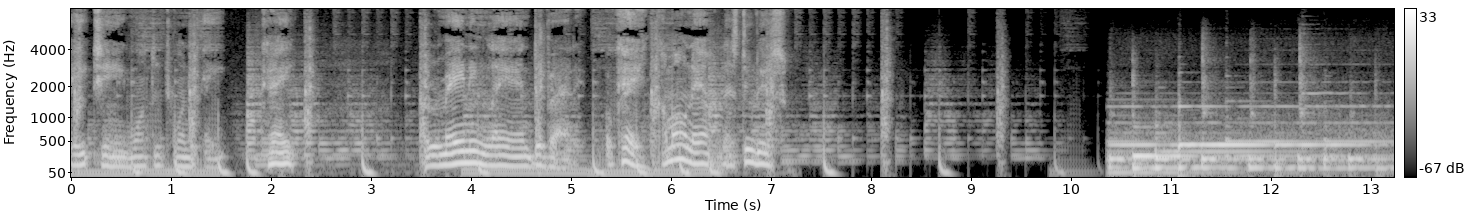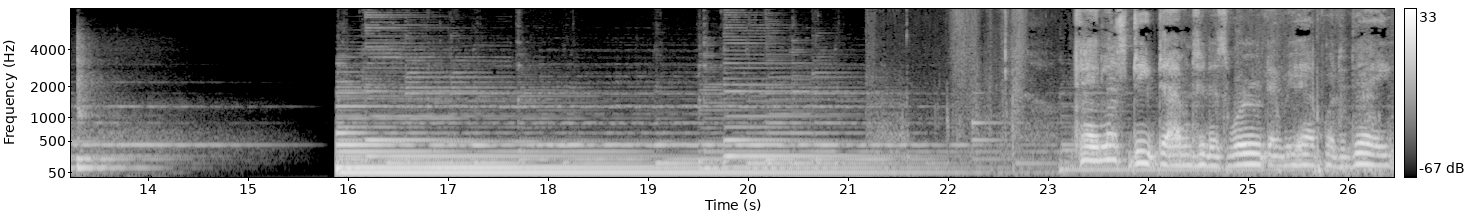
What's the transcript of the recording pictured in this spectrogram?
18 1 through 28. Okay? The remaining land divided. Okay, come on now. Let's do this. Okay, let's deep dive into this word that we have for today.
